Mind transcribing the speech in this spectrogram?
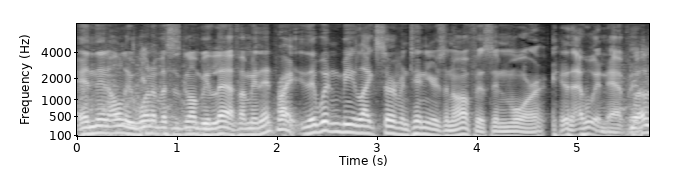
And then only one of us is going to be left. I mean, they'd probably they wouldn't be like serving ten years in office and more. that wouldn't happen. Well,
